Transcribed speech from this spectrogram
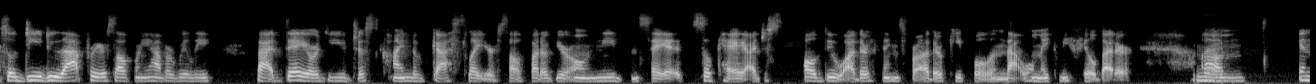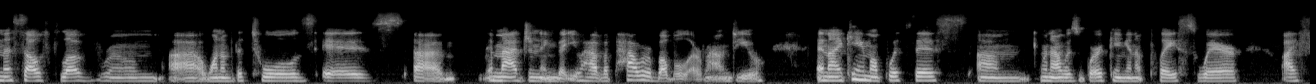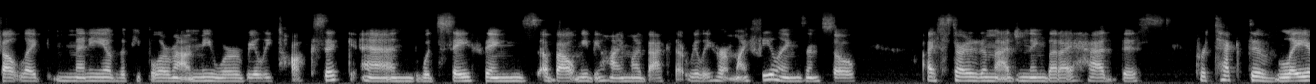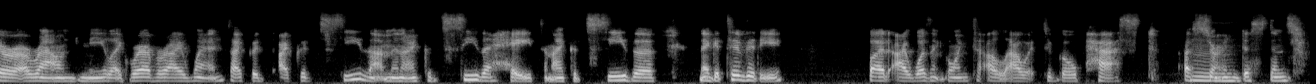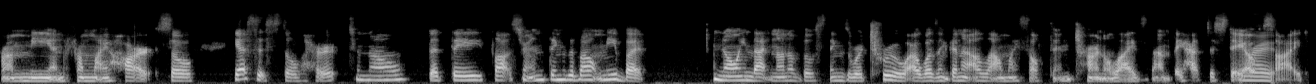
So, do you do that for yourself when you have a really bad day, or do you just kind of gaslight yourself out of your own needs and say, it's okay, I just, I'll do other things for other people and that will make me feel better? Right. Um, in the self love room, uh, one of the tools is um, imagining that you have a power bubble around you. And I came up with this um, when I was working in a place where I felt like many of the people around me were really toxic and would say things about me behind my back that really hurt my feelings. And so I started imagining that I had this protective layer around me like wherever i went i could i could see them and i could see the hate and i could see the negativity but i wasn't going to allow it to go past a hmm. certain distance from me and from my heart so yes it still hurt to know that they thought certain things about me but knowing that none of those things were true i wasn't going to allow myself to internalize them. They had to stay Right. outside.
